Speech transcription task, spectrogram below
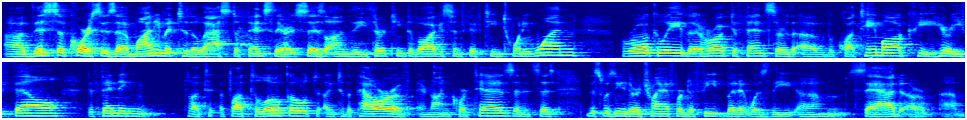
Uh, this, of course, is a monument to the last defense there. It says on the 13th of August in 1521, heroically, the heroic defense of, Cuauhtemoc, he, here he fell, defending Tlatelolco to, uh, to, the power of Hernan Cortez. And it says this was neither a triumph or defeat, but it was the um, sad or, um,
